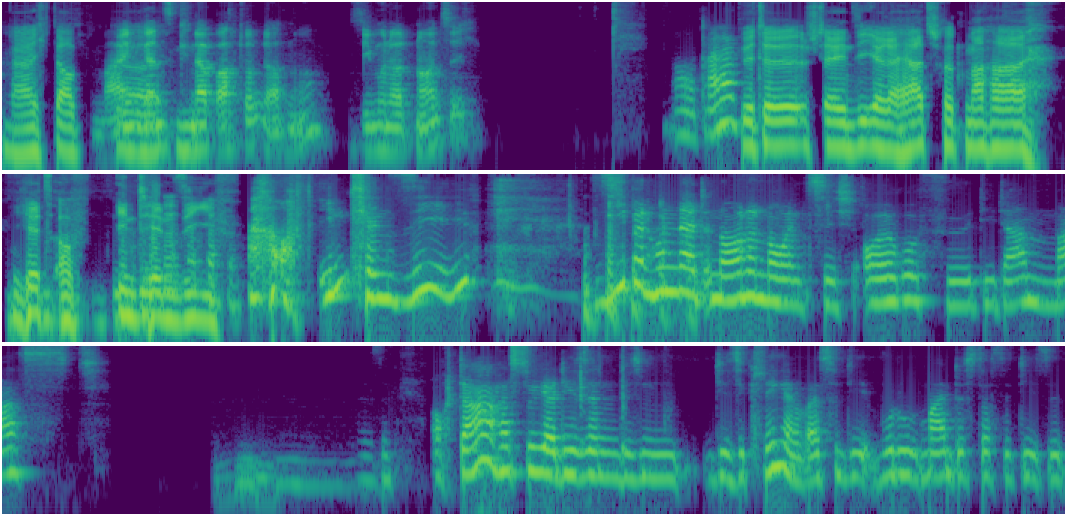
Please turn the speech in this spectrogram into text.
Ja, ich glaube. Mein ganz knapp 800, ne? 790? Oh, 300 Bitte stellen Sie Ihre Herzschrittmacher jetzt auf intensiv. auf intensiv 799 Euro für die Damast. Auch da hast du ja diesen, diesen, diese Klinge, weißt du, die, wo du meintest, dass diese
